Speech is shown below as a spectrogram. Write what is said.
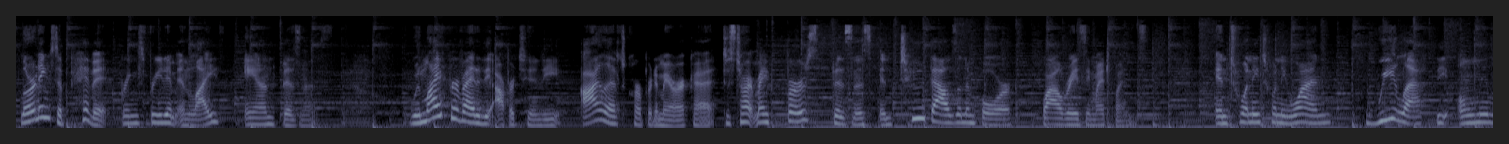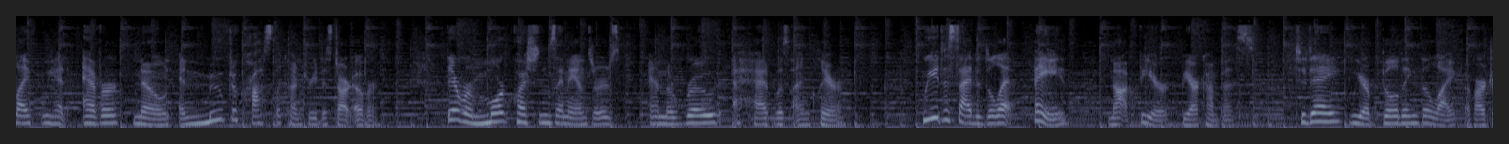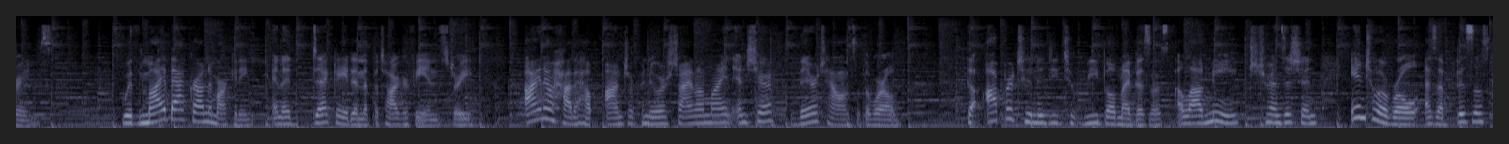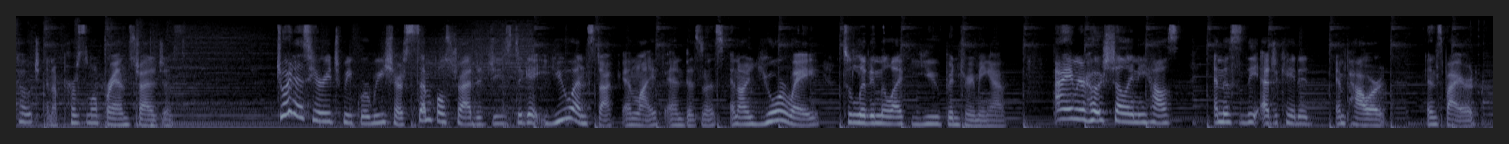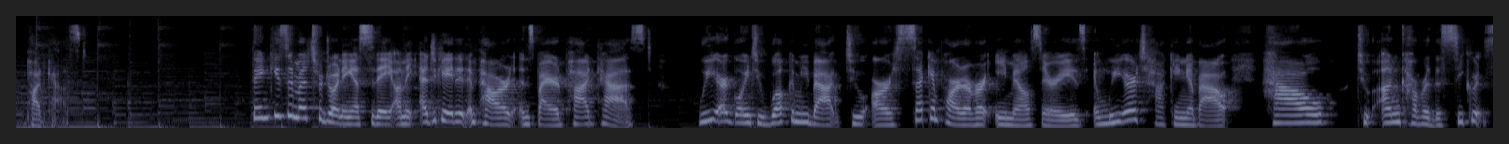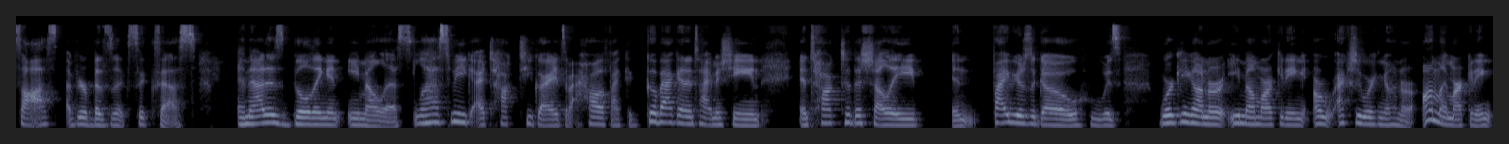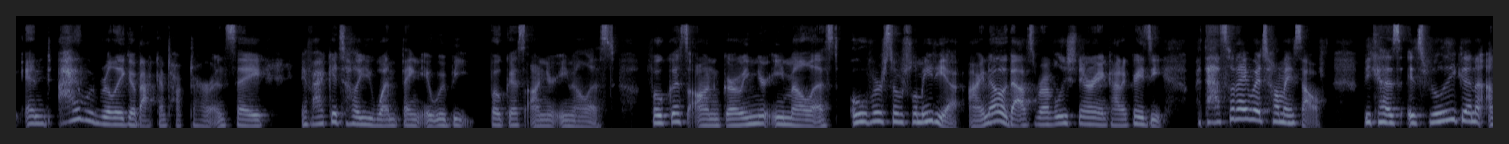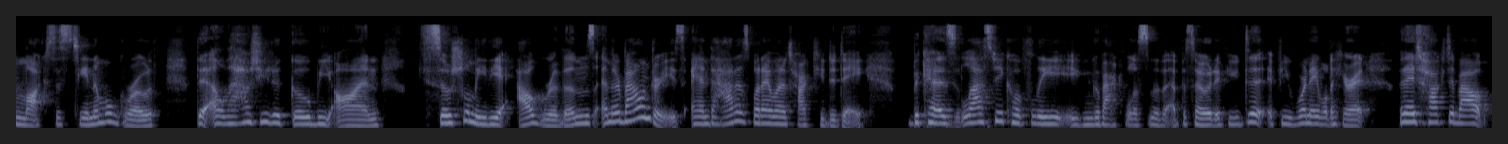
Learning to pivot brings freedom in life and business. When life provided the opportunity, I left corporate America to start my first business in 2004 while raising my twins. In 2021, we left the only life we had ever known and moved across the country to start over. There were more questions than answers, and the road ahead was unclear we decided to let faith, not fear, be our compass. Today, we are building the life of our dreams. With my background in marketing and a decade in the photography industry, I know how to help entrepreneurs shine online and share their talents with the world. The opportunity to rebuild my business allowed me to transition into a role as a business coach and a personal brand strategist. Join us here each week where we share simple strategies to get you unstuck in life and business and on your way to living the life you've been dreaming of. I am your host, Shelly Niehaus, and this is the Educated, Empowered, Inspired podcast. Thank you so much for joining us today on the Educated, Empowered, Inspired podcast. We are going to welcome you back to our second part of our email series, and we are talking about how to uncover the secret sauce of your business success and that is building an email list. Last week, I talked to you guys about how if I could go back in a time machine and talk to the Shelly in five years ago who was working on her email marketing or actually working on her online marketing. And I would really go back and talk to her and say, if I could tell you one thing, it would be focus on your email list. Focus on growing your email list over social media. I know that's revolutionary and kind of crazy, but that's what I would tell myself because it's really going to unlock sustainable growth that allows you to go beyond social media algorithms and their boundaries. And that is what I want to talk to you today. Because last week, hopefully, you can go back and listen to the episode if you did, if you weren't able to hear it, but I talked about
